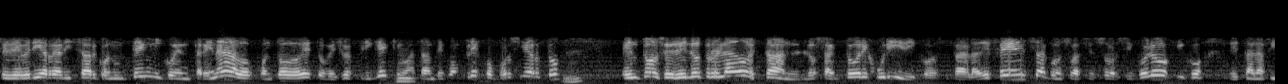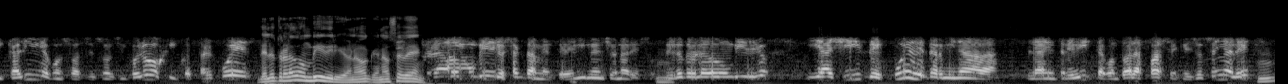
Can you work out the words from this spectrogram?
se debería realizar con un técnico entrenado con todo esto que yo expliqué, que es mm. bastante complejo, por cierto, mm. Entonces, del otro lado están los actores jurídicos, está la defensa con su asesor psicológico, está la fiscalía con su asesor psicológico, está el juez. Del otro lado un vidrio, ¿no? Que no se ven. Del otro lado un vidrio, exactamente, debí mencionar eso. Mm. Del otro lado un vidrio, y allí, después de terminada la entrevista con todas las fases que yo señalé, mm.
